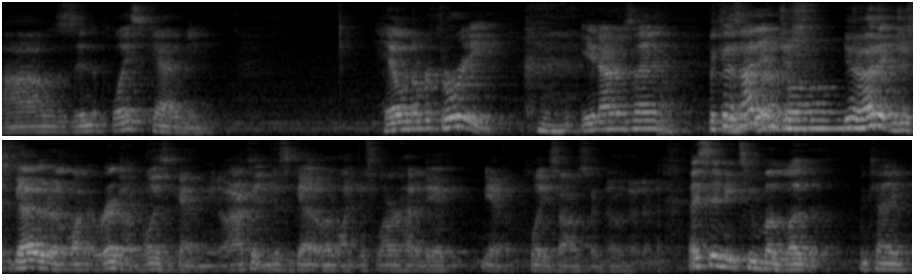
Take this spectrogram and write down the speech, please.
I was in the police academy. Hell number three. you know what I'm saying? Because I didn't just, you know, I didn't just go to like a regular police academy. You know, I couldn't just go and like just learn how to be a, you know, police officer. No, no, no, no. They sent me to Malota. Okay.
